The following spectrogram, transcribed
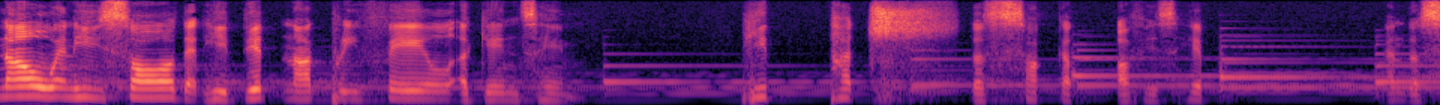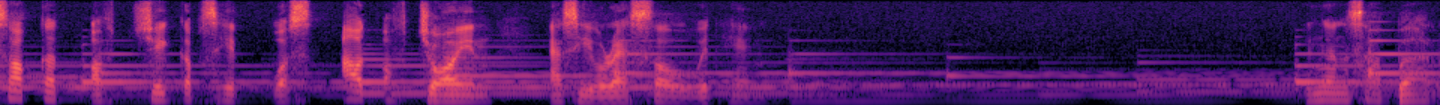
Now when he saw that he did not prevail against him, he touched the socket of his hip, and the socket of Jacob's hip was out of joint as he wrestle with him. Dengan sabar.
